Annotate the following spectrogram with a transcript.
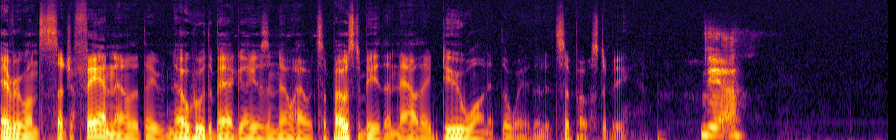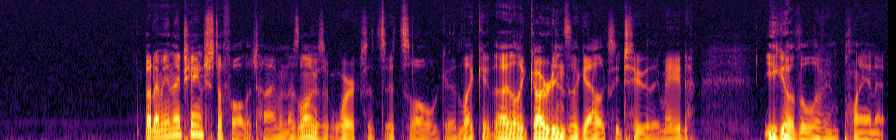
everyone's such a fan now that they know who the bad guy is and know how it's supposed to be that now they do want it the way that it's supposed to be. yeah But I mean, they change stuff all the time, and as long as it works, it's it's all good. Like it, uh, like Guardians of the Galaxy two, they made Ego the Living Planet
